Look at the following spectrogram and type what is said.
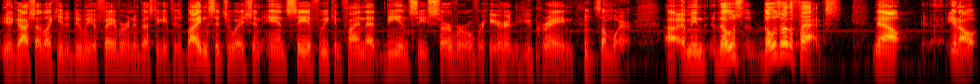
yeah, "Gosh, I'd like you to do me a favor and investigate this Biden situation and see if we can find that DNC server over here in Ukraine somewhere." Uh, I mean, those those are the facts. Now, you know,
